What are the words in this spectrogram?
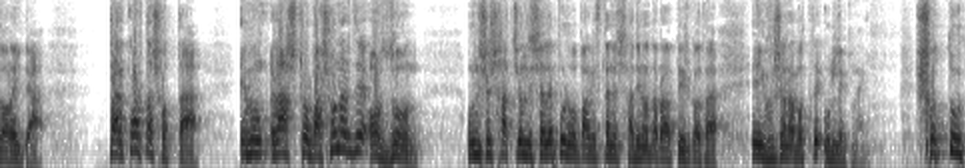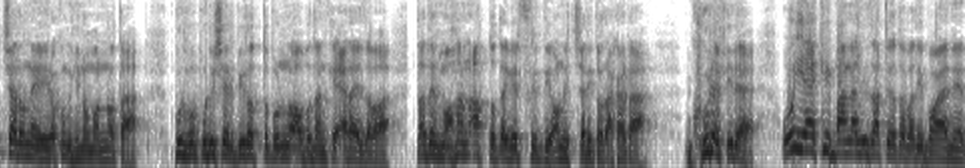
লড়াইটা? তার কর্তা সত্তা এবং রাষ্ট্র বাসনার যে অর্জন, উনিশশো সাতচল্লিশ সালে পূর্ব পাকিস্তানের স্বাধীনতা প্রাপ্তির কথা এই ঘোষণাপত্রে উল্লেখ নাই। সত্য উচ্চারণে এরকম হীনমন্যতা, পূর্বপুরুষের বীরত্বপূর্ণ অবদানকে এড়াই যাওয়া, তাদের মহান আত্মত্যাগের স্মৃতি অনিচ্চারিত রাখাটা, ঘুরে ফিরে ওই একই বাঙালি জাতীয়তাবাদী বয়ানের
